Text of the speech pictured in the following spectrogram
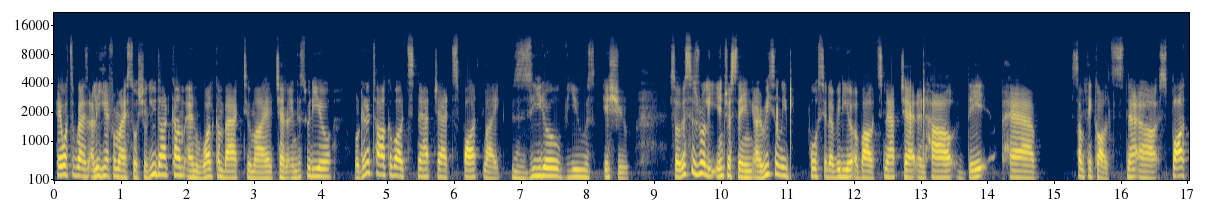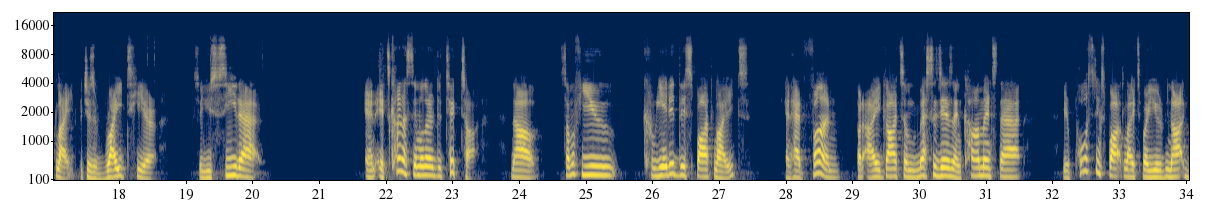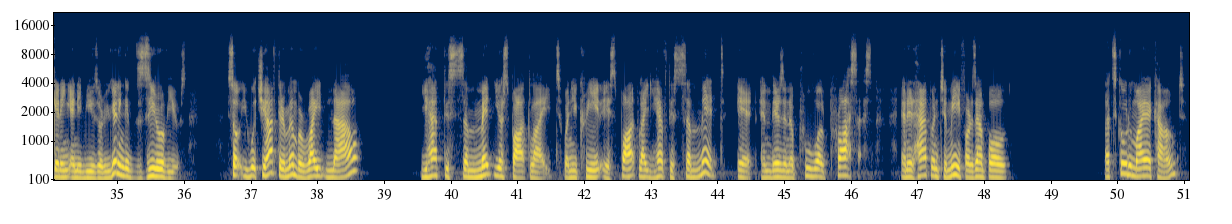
Hey, what's up guys? Ali here from isocialyou.com and welcome back to my channel. In this video, we're going to talk about Snapchat Spotlight zero views issue. So this is really interesting. I recently posted a video about Snapchat and how they have something called uh, Spotlight, which is right here. So you see that and it's kind of similar to TikTok. Now, some of you created this Spotlight and had fun, but I got some messages and comments that you're posting spotlights but you're not getting any views or you're getting zero views. So what you have to remember right now, you have to submit your spotlight. When you create a spotlight, you have to submit it and there's an approval process. And it happened to me, for example, let's go to my account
